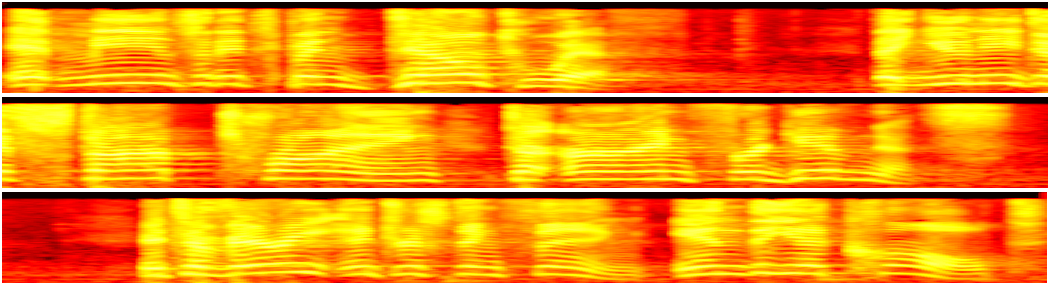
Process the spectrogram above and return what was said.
It means that it's been dealt with. That you need to stop trying to earn forgiveness. It's a very interesting thing. In the occult,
